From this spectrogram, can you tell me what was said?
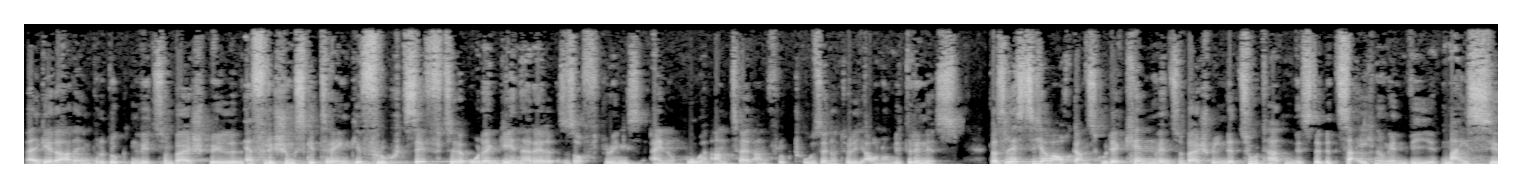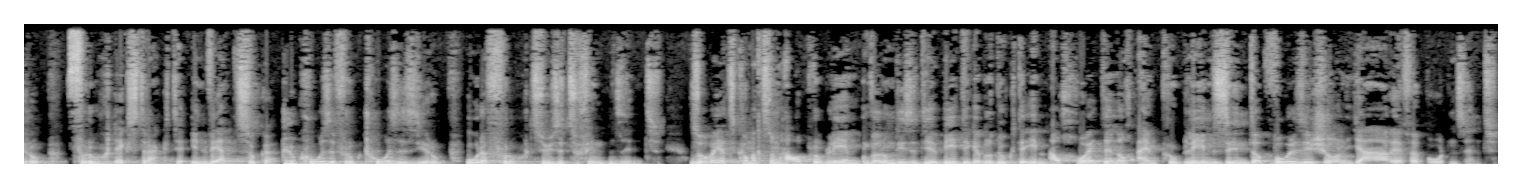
weil gerade in Produkten wie zum Beispiel Erfrischungsgetränke, Fruchtsäfte oder generell Softdrinks ein hoher Anteil an Fructose natürlich auch noch mit drin ist. Das lässt sich aber auch ganz gut erkennen, wenn zum Beispiel in der Zutatenliste Bezeichnungen wie Maissirup, Fruchtextrakte, Invertzucker, Glucose-Fructose-Sirup oder Fruchtsüße zu finden sind. So, aber jetzt kommen wir zum Hauptproblem und warum diese Diabetikerprodukte eben auch heute noch ein Problem sind, obwohl sie schon Jahre verboten sind.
